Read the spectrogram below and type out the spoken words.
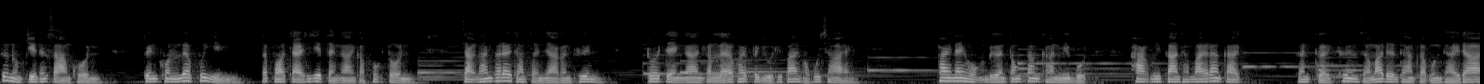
ซึ่งหนุ่มจีนทั้งสามคน เป็นคนเลือกผู้หญิง และพอใจที่จะแต่งงานกับพวกตน จากนั้นก็ได้ทำสัญญากันขึ้น โดยแต่งงานกันแล้วค่อยไปอยู่ที่บ้านของผู้ชาย ภายใน 6 เดือนต้องตั้งครรภ์มีบุตร หากมีการทำร้ายร่างกาย กันเกิดขึ้นสามารถเดินทางกลับเมืองไทยได้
